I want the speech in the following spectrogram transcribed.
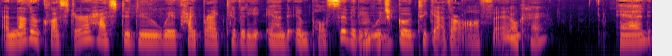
Another cluster has to do with hyperactivity and impulsivity, mm-hmm. which go together often. Okay. and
